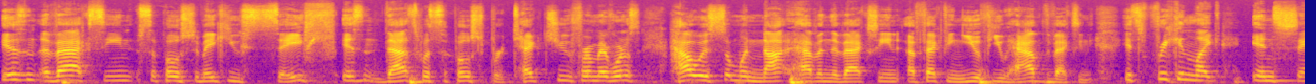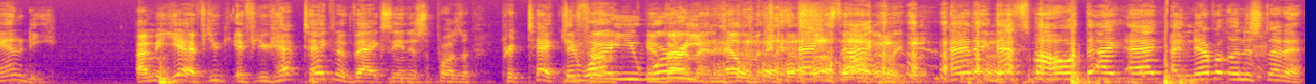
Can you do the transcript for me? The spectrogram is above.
Isn't a vaccine supposed to make you safe? Isn't that what's supposed to protect you from everyone else? How is someone not having the vaccine affecting you if you have the vaccine? It's freaking like insanity. I mean, yeah, if you if you have taken a vaccine, it's supposed to protect you Then from why are you environmental worried? elements. exactly, and that's my whole. I, I I never understood that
